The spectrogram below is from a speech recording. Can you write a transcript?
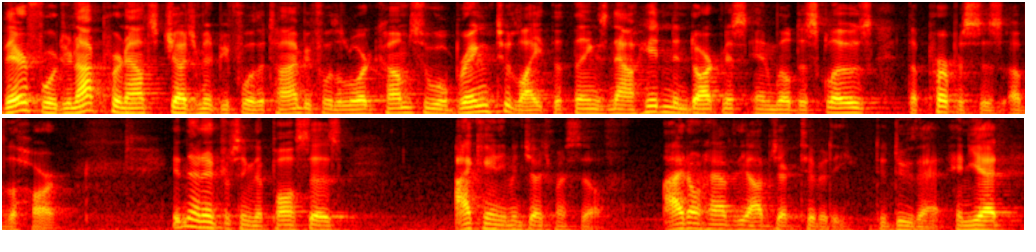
Therefore, do not pronounce judgment before the time, before the Lord comes, who will bring to light the things now hidden in darkness and will disclose the purposes of the heart. Isn't that interesting that Paul says, I can't even judge myself? I don't have the objectivity to do that. And yet,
